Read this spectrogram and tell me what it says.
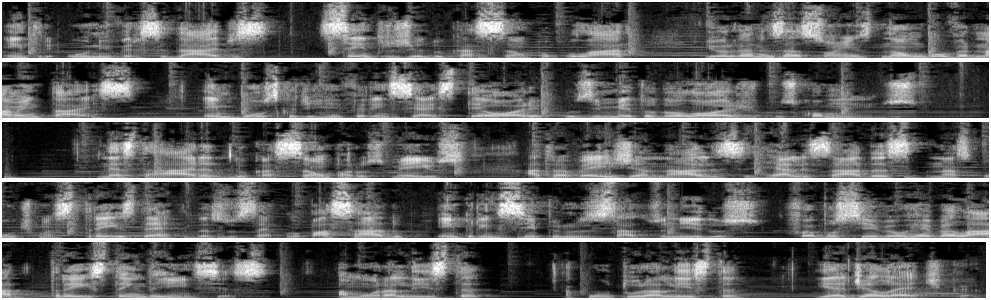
entre universidades, centros de educação popular e organizações não governamentais, em busca de referenciais teóricos e metodológicos comuns. Nesta área da educação para os meios, através de análises realizadas nas últimas três décadas do século passado, em princípio nos Estados Unidos, foi possível revelar três tendências: a moralista, a culturalista e a dialética.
